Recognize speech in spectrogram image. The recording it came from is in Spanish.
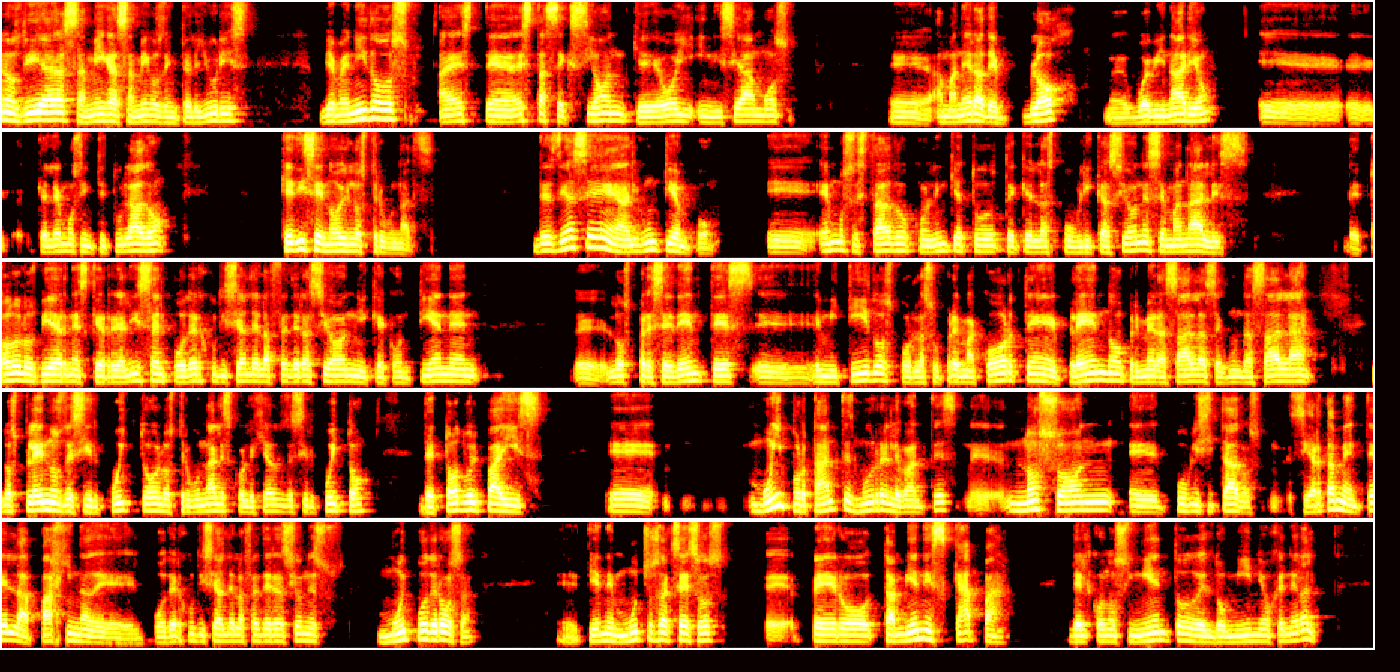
Buenos días, amigas, amigos de IntelliJuris. Bienvenidos a este, esta sección que hoy iniciamos eh, a manera de blog, eh, webinario, eh, que le hemos intitulado ¿Qué dicen hoy los tribunales? Desde hace algún tiempo hemos estado con la inquietud de que las publicaciones semanales de todos los viernes que realiza el Poder Judicial de la Federación y que contienen eh, los precedentes eh, emitidos por la Suprema Corte, pleno, primera sala, segunda sala, los plenos de circuito, los tribunales colegiados de circuito de todo el país, eh, muy importantes, muy relevantes, eh, no son eh, publicitados. Ciertamente la página del Poder Judicial de la Federación es muy poderosa, eh, tiene muchos accesos, pero también escapa del conocimiento del dominio general.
